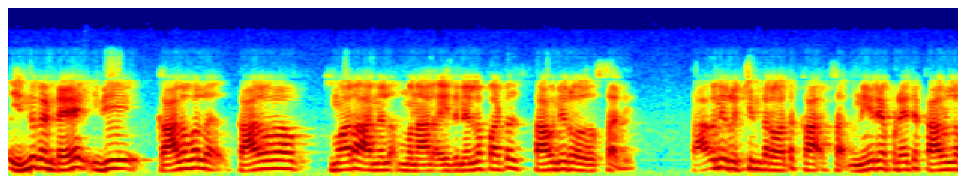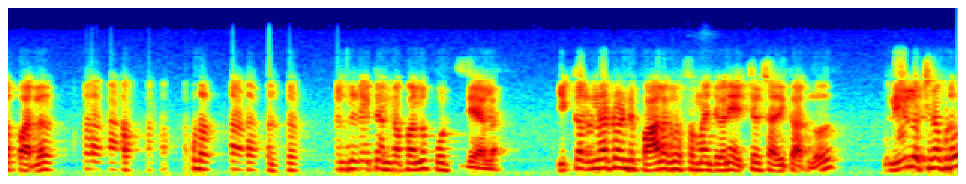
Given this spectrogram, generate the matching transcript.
ఎందుకంటే ఇది కాలువల కాలువ సుమారు ఆరు నెలల మన ఐదు నెలల పాటు తాగునీరు వస్తుంది. తాగునీరు వచ్చిన తర్వాత నీరు ఎప్పుడైతే కాలువలో పార్లో పనులు పూర్తి చేయాలి. ఇక్కడ ఉన్నటువంటి పాలకులకు సంబంధించిన హెచ్ఎల్సీ అధికారులు నీళ్ళు వచ్చినప్పుడు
